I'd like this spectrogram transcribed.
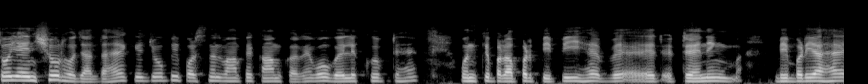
तो ये इंश्योर हो जाता है कि जो भी पर्सनल वहाँ पे काम कर रहे हैं, वो वेल इक्विप्ड हैं, उनके प्रॉपर पीपी है ट्रेनिंग भी बढ़िया है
